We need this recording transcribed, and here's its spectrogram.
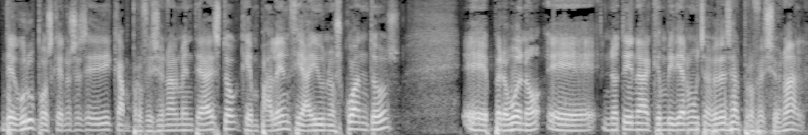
grupos que no se dedican profesionalmente a esto, que en Palencia hay unos cuantos, eh, pero bueno, eh, no tiene nada que envidiar muchas veces al profesional.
